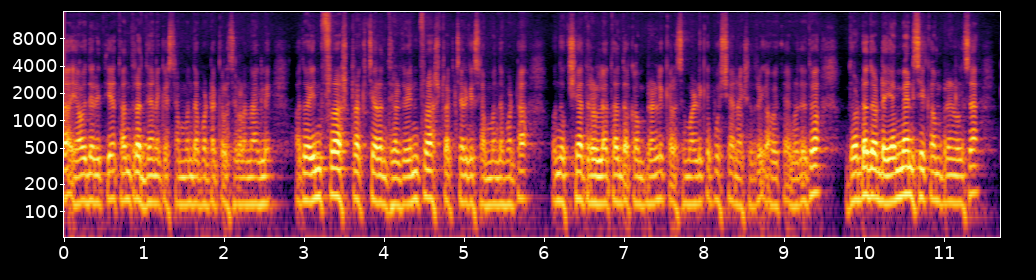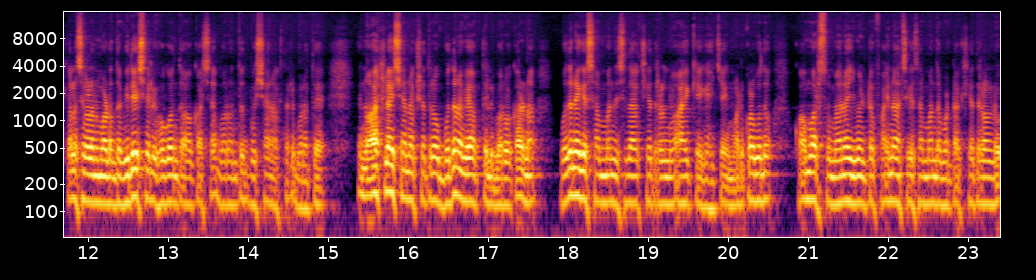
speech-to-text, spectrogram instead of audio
ಯಾವುದೇ ರೀತಿಯ ತಂತ್ರಜ್ಞಾನಕ್ಕೆ ಸಂಬಂಧಪಟ್ಟ ಕೆಲಸಗಳನ್ನಾಗಲಿ ಅಥವಾ ಇನ್ಫ್ರಾಸ್ಟ್ರಕ್ಚರ್ ಅಂತ ಹೇಳ್ತೀವಿ ಇನ್ಫ್ರಾಸ್ಟ್ರಕ್ಚರ್ಗೆ ಸಂಬಂಧಪಟ್ಟ ಒಂದು ಕ್ಷೇತ್ರಗಳಲ್ಲಿ ಅಥವಾ ಕಂಪ್ನಿಗಳಲ್ಲಿ ಕೆಲಸ ಮಾಡಲಿಕ್ಕೆ ಪುಷ್ಯ ನಕ್ಷತ್ರಕ್ಕೆ ಅವಕಾಶ ಬರುತ್ತೆ ಅಥವಾ ದೊಡ್ಡ ದೊಡ್ಡ ಎಂ ಎನ್ ಸಿ ಕಂಪ್ನಿಗಳು ಸಹ ಕೆಲಸಗಳನ್ನು ಮಾಡುವಂಥ ವಿದೇಶದಲ್ಲಿ ಹೋಗುವಂಥ ಅವಕಾಶ ಬರುವಂಥದ್ದು ಪುಷ್ಯ ನಕ್ಷತ್ರಕ್ಕೆ ಬರುತ್ತೆ. ಇನ್ನು ಆಶ್ಲೇಷ ನಕ್ಷತ್ರವು ಬುಧನ ವ್ಯಾಪ್ತಿಯಲ್ಲಿ ಬರುವ ಕಾರಣ ಬುಧನಿಗೆ ಸಂಬಂಧಿಸಿದ ಕ್ಷೇತ್ರಗಳನ್ನು ಆಯ್ಕೆಗೆ ಹೆಚ್ಚಾಗಿ ಮಾಡ್ಕೊಳ್ಬೋದು. ಕಾಮರ್ಸ್ ಮ್ಯಾನೇಜ್ಮೆಂಟು ಫೈನಾನ್ಸ್ಗೆ ಸಂಬಂಧಪಟ್ಟ ಕ್ಷೇತ್ರಗಳನ್ನು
